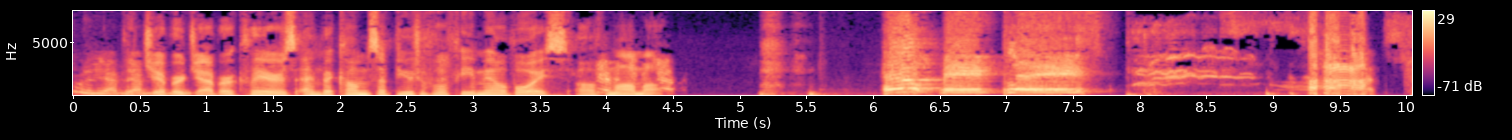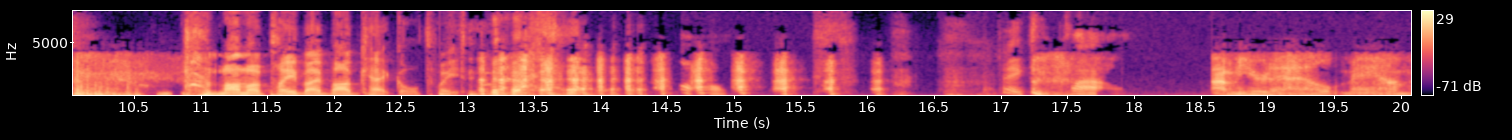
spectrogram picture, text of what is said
The jibber jabber clears and becomes a beautiful female voice of Mama. Help me, please! Mama, played by Bobcat Goldthwait. Oh. Thanks, wow. I'm here to help, ma'am.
